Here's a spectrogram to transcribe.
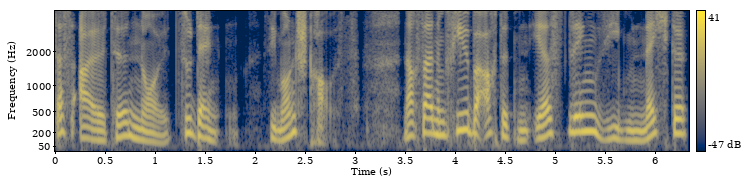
das Alte neu zu denken. Simon Strauß. Nach seinem vielbeachteten Erstling Sieben Nächte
